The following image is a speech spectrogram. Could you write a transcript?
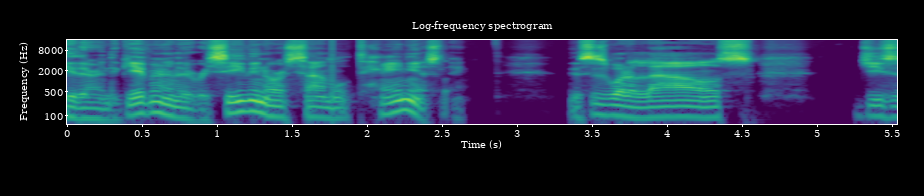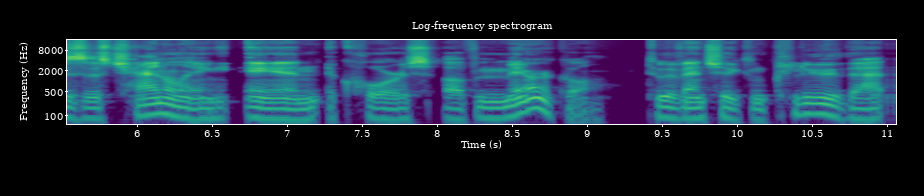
either in the giving or the receiving or simultaneously. This is what allows Jesus channeling in a course of miracle to eventually conclude that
